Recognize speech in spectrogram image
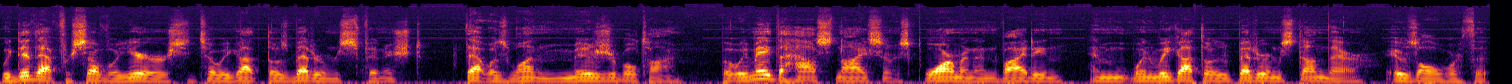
we did that for several years until we got those bedrooms finished that was one miserable time. But we made the house nice and it was warm and inviting. And when we got those bedrooms done there, it was all worth it.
